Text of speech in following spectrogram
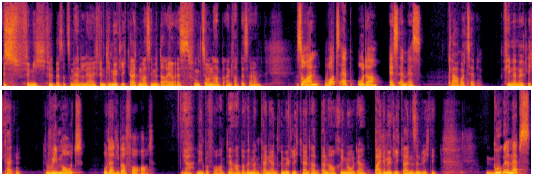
ist für mich viel besser zum Handeln. Ja. Ich finde die Möglichkeiten, was ich mit der iOS-Funktion habe, einfach besser. Ja. Soran, WhatsApp oder SMS? Klar, WhatsApp. Viel mehr Möglichkeiten. Remote oder lieber vor Ort? Ja, lieber vor Ort, ja. Aber wenn man keine andere Möglichkeit hat, dann auch remote, ja. Beide Möglichkeiten sind wichtig. Google Maps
